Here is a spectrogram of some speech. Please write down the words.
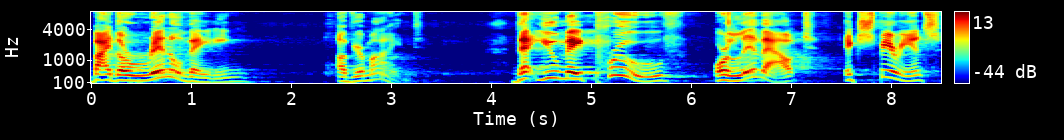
by the renovating of your mind, that you may prove or live out, experience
